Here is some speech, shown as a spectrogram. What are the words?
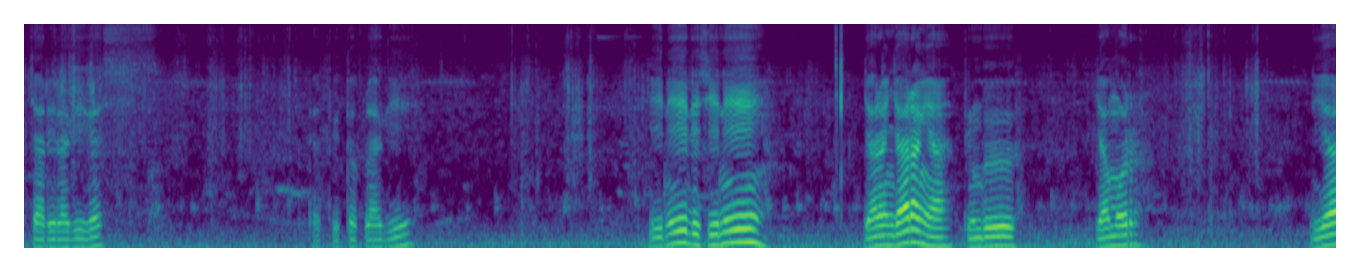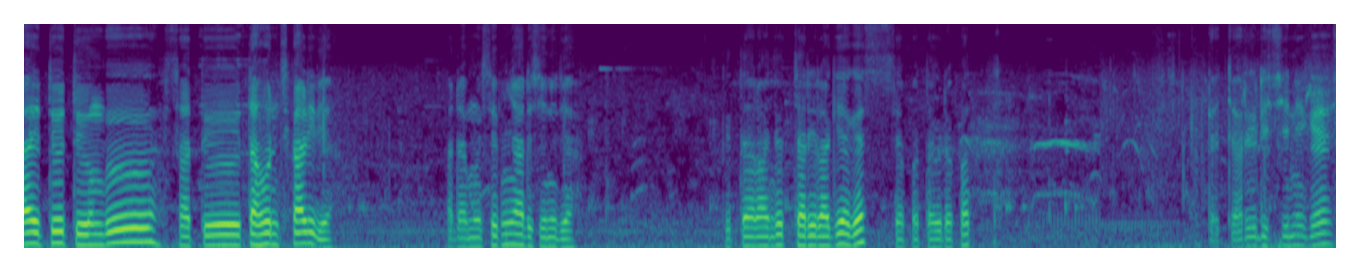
cari lagi guys. Kita tutup lagi. Ini di sini jarang-jarang ya tumbuh jamur dia itu tumbuh satu tahun sekali dia. Ada musimnya di sini dia. Kita lanjut cari lagi ya guys. Siapa tahu dapat. Kita cari di sini guys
